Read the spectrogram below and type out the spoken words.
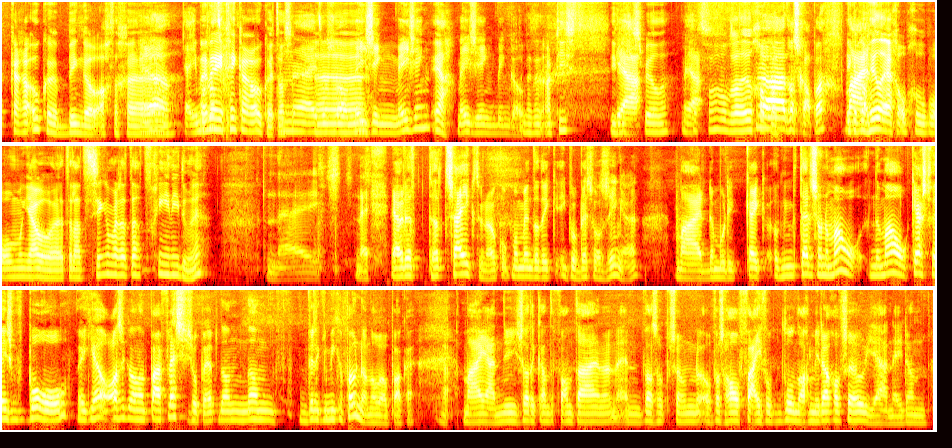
karaoke bingo-achtige... Ja. Ja, je moet nee, nee, wat- geen karaoke. Het was, nee, het was wel amazing, amazing, Ja, amazing bingo. met een artiest die Ja. speelde. Ja. Dat vond ik wel heel grappig. Ja, het was grappig. ik Maar heb nog heel erg opgeroepen om jou te laten zingen, maar dat, dat ging je niet doen hè? Nee, nee. Ja, dat, dat zei ik toen ook. Op het moment dat ik... Ik wil best wel zingen. Maar dan moet ik... Kijk, tijdens zo'n normaal, normaal kerstfeest of borrel... Weet je wel, als ik dan een paar flesjes op heb... Dan, dan wil ik die microfoon dan nog wel pakken. Ja. Maar ja, nu zat ik aan de Fanta... En, en het was op zo'n... Of was half vijf op donderdagmiddag of zo. Ja, nee, dan,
